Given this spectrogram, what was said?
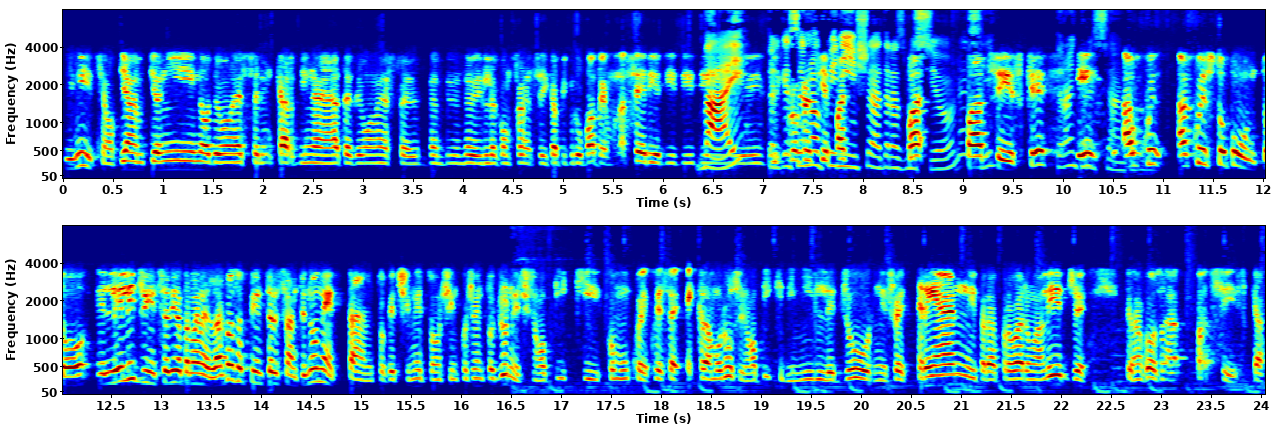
iniziano pian pianino, devono essere incardinate, devono essere le conferenze di capigruppo, vabbè una serie di, di, di- Vai, di perché progressi pa- finisce la trasmissione, pa- sì. pazzesche e interessante. a, que- a questo punto eh, le leggi iniziativa parlamentare la cosa più interessante non è tanto che ci mettono 500 giorni ci sono picchi comunque questo è, è clamoroso ci sono picchi di mille giorni cioè tre anni per approvare una legge che è una cosa pazzesca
